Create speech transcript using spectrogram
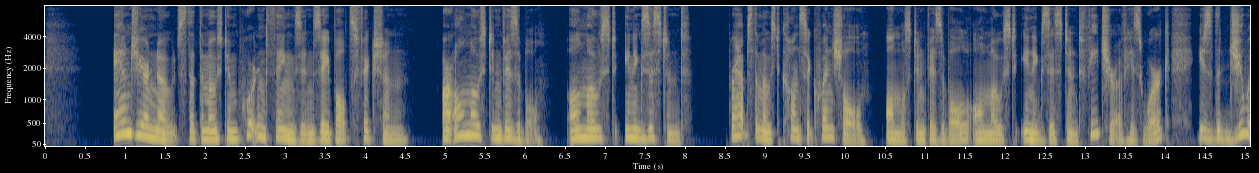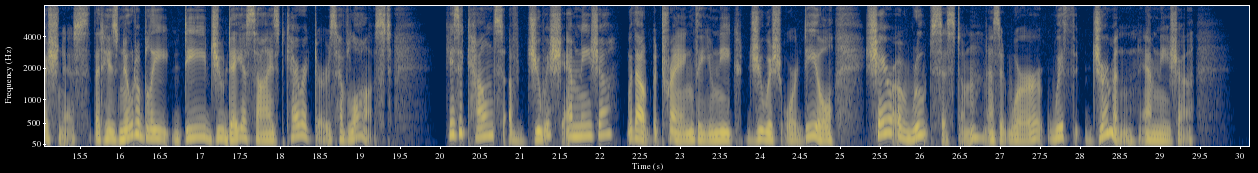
Angier notes that the most important things in Sebald's fiction are almost invisible, almost inexistent. Perhaps the most consequential, almost invisible, almost inexistent feature of his work is the Jewishness that his notably de Judaicized characters have lost. His accounts of Jewish amnesia, without betraying the unique Jewish ordeal, share a root system, as it were, with German amnesia.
